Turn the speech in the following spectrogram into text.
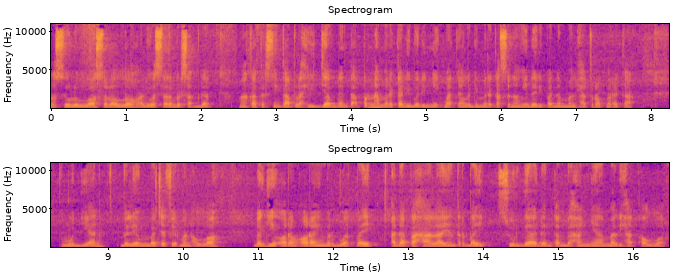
Rasulullah Shallallahu Alaihi Wasallam bersabda, maka tersingkaplah hijab dan tak pernah mereka diberi nikmat yang lebih mereka senangi daripada melihat roh mereka. Kemudian beliau membaca firman Allah, bagi orang-orang yang berbuat baik ada pahala yang terbaik, surga dan tambahannya melihat Allah.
